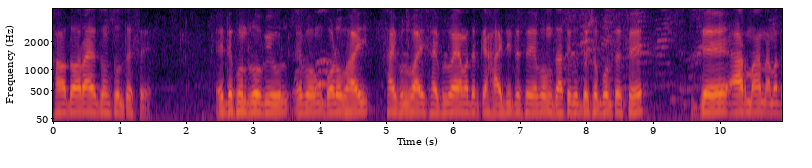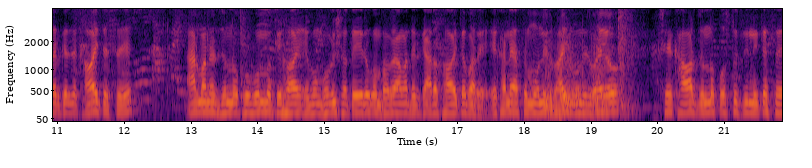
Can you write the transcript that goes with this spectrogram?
খাওয়া দাওয়ার আয়োজন চলতেছে। এই দেখুন রবিউল এবং বড় ভাই সাইফুল ভাই। সাইফুল ভাই আমাদেরকে হাই দিতেছে এবং জাতির উদ্দেশ্য বলতেছে যে, আরমান আমাদেরকে যে খাওয়াইতেছে, আরমানের জন্য খুব উন্নতি হয় এবং ভবিষ্যতে এরকমভাবে আমাদেরকে আরও খাওয়াইতে পারে। এখানে আছে মনির ভাই। মনির ভাইও সে খাওয়ার জন্য প্রস্তুতি নিতেছে।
